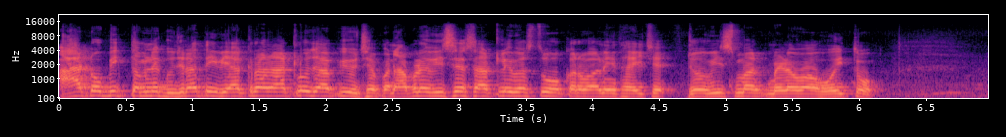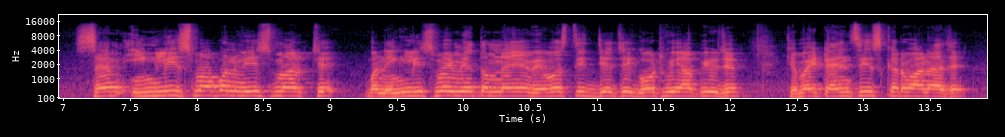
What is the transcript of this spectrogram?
આ ટોપિક તમને ગુજરાતી વ્યાકરણ આટલું જ આપ્યું છે, પણ આપણે વિશેષ આટલી વસ્તુઓ કરવાની થાય છે. જો વીસ માર્ક મેળવવા હોય તો. સેમ ઇંગ્લિશમાં પણ વીસ માર્ક છે, પણ ઇંગ્લિશમાં મેં તમને અહીંયા વ્યવસ્થિત જે છે ગોઠવી આપ્યું છે, કે ભાઈ ટેન્સીસ કરવાના છે.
